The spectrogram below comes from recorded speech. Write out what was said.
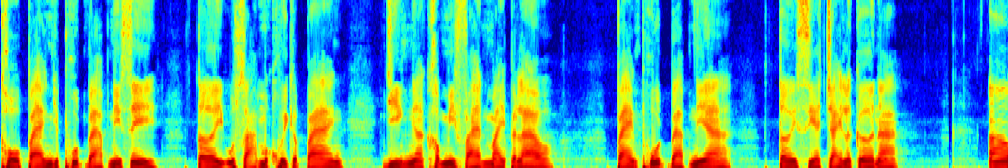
โถแป้งอย่าพูดแบบนี้สิเต้ยอุตส่าห์มาคุยกับแป้ง หญิงอะเขามีแฟนใหม่ไปแล้ว แป้งพูดแบบเนี้ยเต้ยเสียใจเหลือเกินอะ เอ้า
